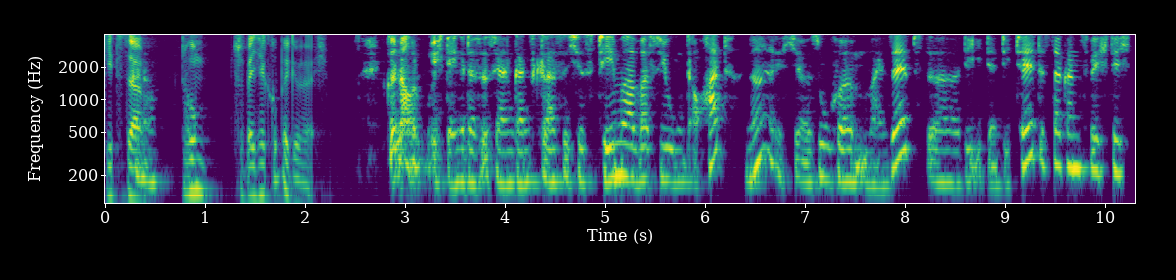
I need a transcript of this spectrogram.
geht es da genau. drum, zu welcher Gruppe gehöre ich? Genau, ich denke, das ist ja ein ganz klassisches Thema, was Jugend auch hat. Ne? Ich äh, suche mein Selbst, äh, die Identität ist da ganz wichtig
